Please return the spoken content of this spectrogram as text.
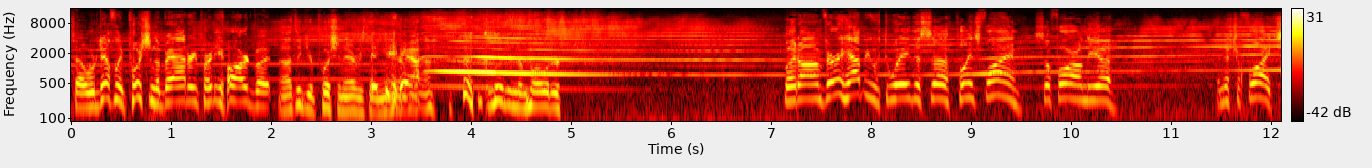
So we're definitely pushing the battery pretty hard, but I think you're pushing everything here, Yeah. including the motor. But I'm very happy with the way this uh, plane's flying so far on the uh, initial flights.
